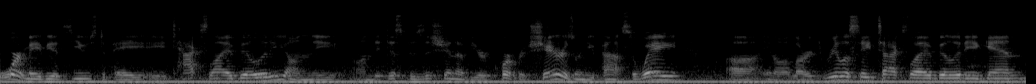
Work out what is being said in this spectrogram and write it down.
Or maybe it's used to pay a tax liability on the on the disposition of your corporate shares when you pass away, uh, you know, a large real estate tax liability again,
